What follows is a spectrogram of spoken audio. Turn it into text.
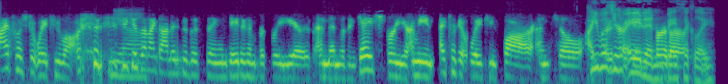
I pushed it way too long Yeah. because then I got into this thing and dated him for three years and then was engaged for a year. I mean, I took it way too far until I He was your Aidan, further. basically.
